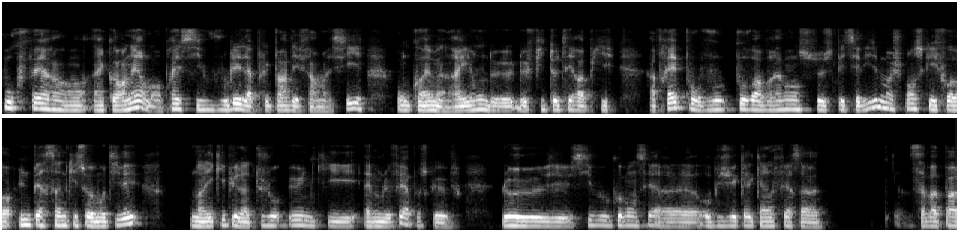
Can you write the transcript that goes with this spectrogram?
pour faire un, corner, bon après, si vous voulez, la plupart des pharmacies ont quand même un rayon de, de phytothérapie. Après, pour vous, pouvoir vraiment se spécialiser, moi, je pense qu'il faut avoir une personne qui soit motivée dans l'équipe, il y en a toujours une qui aime le faire parce que le, si vous commencez à obliger quelqu'un à le faire, ça ça va pas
